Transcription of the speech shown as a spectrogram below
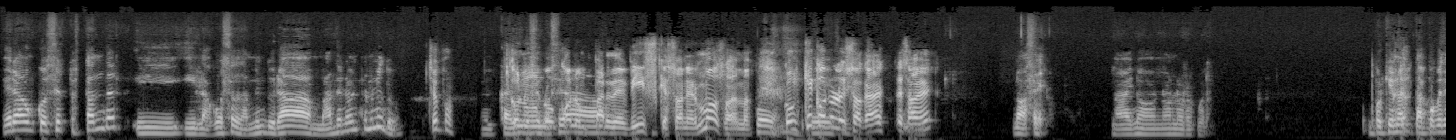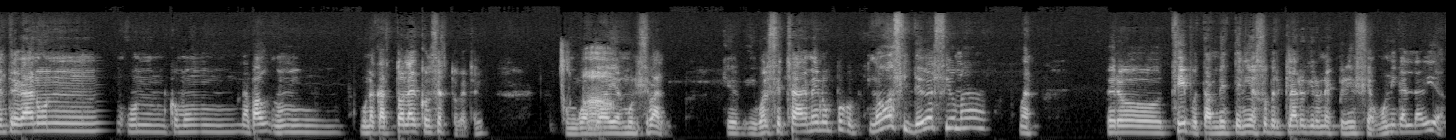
Era un concierto estándar y, y la cosa también duraba más de 90 minutos. Con, un, con un par de bis que son hermosos además. Sí, ¿Con qué sí, cono lo hizo acá esa No sé. Ay, no, no lo recuerdo. Porque no, tampoco te entregaban un, un como una, un- una cartola del concierto, ¿cachai? Como cuando Ah. hay al municipal. Que igual se echaba de menos un poco. No, sí, debe haber sido más. Bueno. Pero sí, pues también tenía súper claro que era una experiencia única en la vida.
